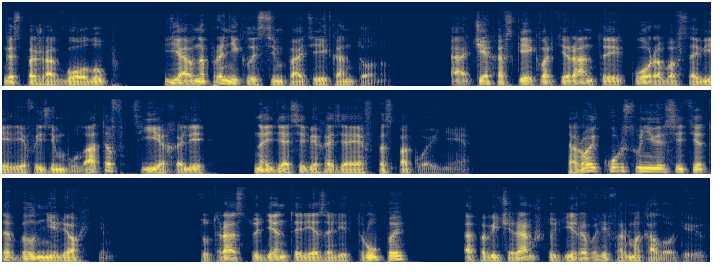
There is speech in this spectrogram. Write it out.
госпожа Голуб, явно прониклась симпатией к Антону. А чеховские квартиранты Коробов, Савельев и Зимбулатов съехали, найдя себе хозяев поспокойнее. Второй курс университета был нелегким. С утра студенты резали трупы, а по вечерам штудировали фармакологию.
